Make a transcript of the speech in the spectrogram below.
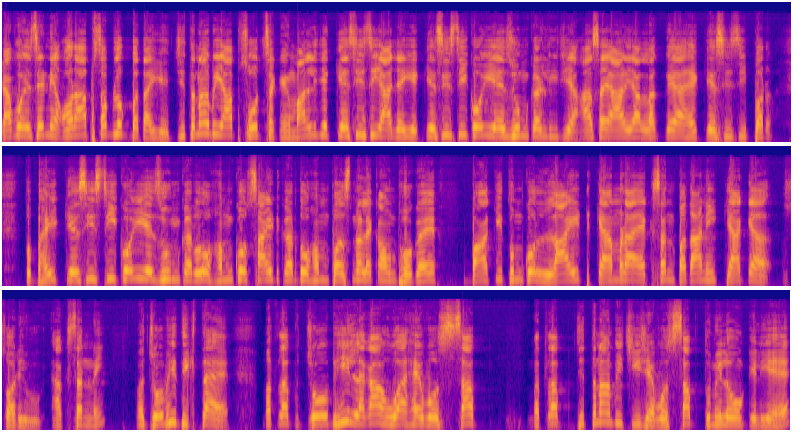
क्या वो एसेट नहीं और आप सब लोग बताइए, जितना भी आप सोच सकें, मान लीजिए केसीसी आ जाइए, केसीसी को ही एज्यूम कर लीजिए, आशय आर्या लग गया है केसीसी पर तो भाई केसीसी को ही एज्यूम कर लो, हमको साइड कर दो, हम पर्सनल अकाउंट हो गए, बाकी तुमको लाइट कैमरा एक्शन पता नहीं क्या क्या सॉरी एक्शन नहीं जो भी दिखता है मतलब जो भी लगा हुआ है वो सब मतलब जितना भी चीज़ है वो सब तुम्ही लोगों के लिए है।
